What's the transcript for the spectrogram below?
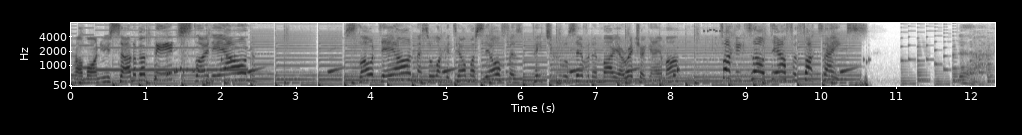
Come on, you son of a bitch! Slow down! Slow it down, that's all I can tell myself as Peach School 7 and Mario Retro Gamer. Fucking slow it down for fuck's sakes!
